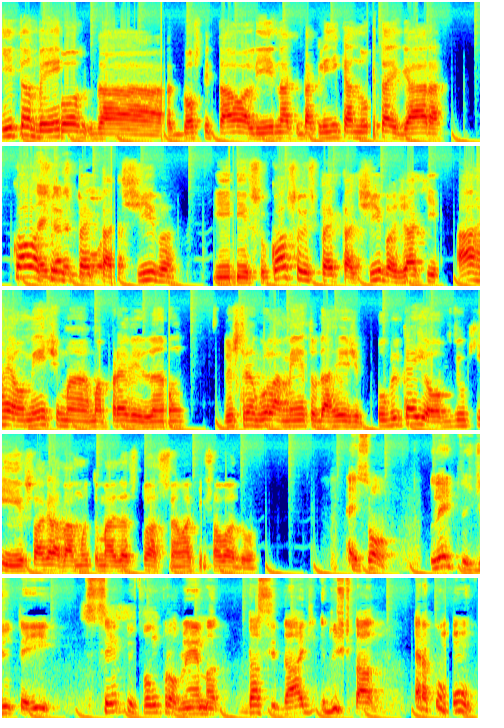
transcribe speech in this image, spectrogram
e também do, da, do hospital ali, na, da clínica no Itaigara. Qual a sua expectativa? isso. Qual a sua expectativa, já que há realmente uma, uma previsão do estrangulamento da rede pública e óbvio que isso agravar muito mais a situação aqui em Salvador? É isso, ó. leitos de UTI sempre foi um problema da cidade e do estado. Era comum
